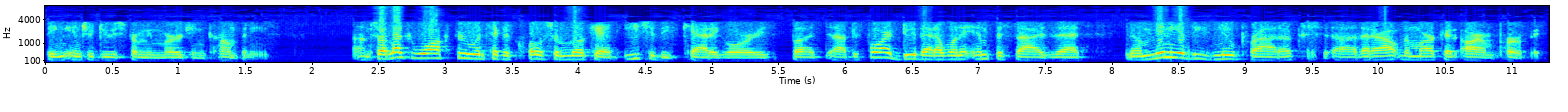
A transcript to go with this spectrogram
being introduced from emerging companies. Um, so I'd like to walk through and take a closer look at each of these categories. But uh, before I do that, I want to emphasize that you know many of these new products uh, that are out in the market are imperfect.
